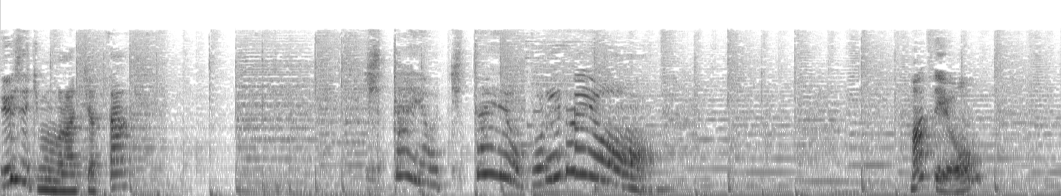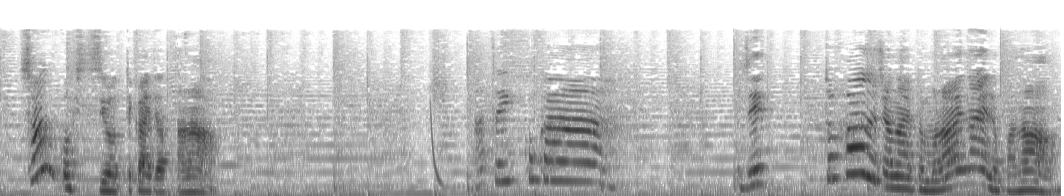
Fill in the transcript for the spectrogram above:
有石ももらっちゃったたよ来たよこれだよ。待てよ。3個必要って書いてあったな。あと1個か。Z ハードじゃないともらえないのかな。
